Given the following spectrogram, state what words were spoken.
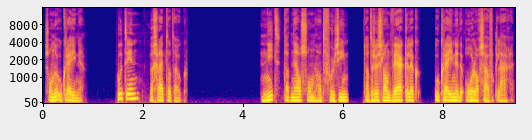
zonder Oekraïne. Poetin begrijpt dat ook. Niet dat Nelson had voorzien dat Rusland werkelijk Oekraïne de oorlog zou verklaren,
